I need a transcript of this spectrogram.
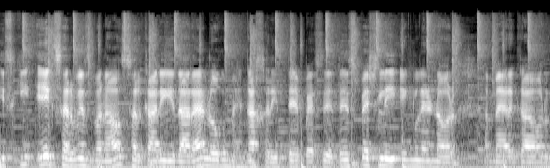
इसकी एक सर्विस बनाओ, सरकारी इदारा है, लोग महँगा ख़रीदते हैं, पैसे देते हैं स्पेशली इंग्लैंड और अमेरिका और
